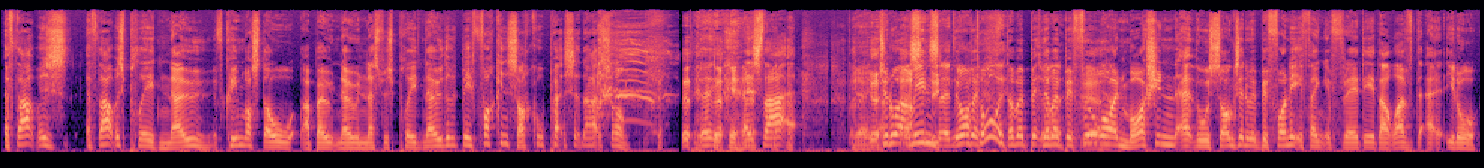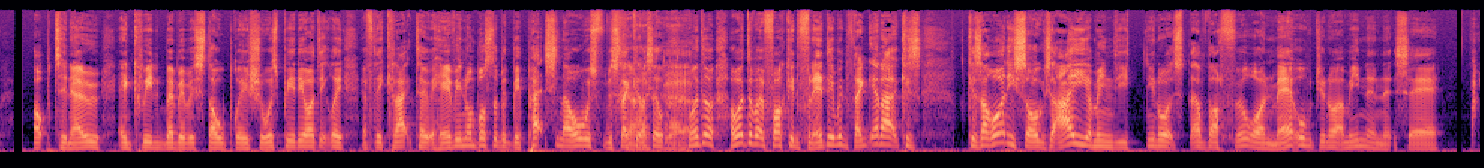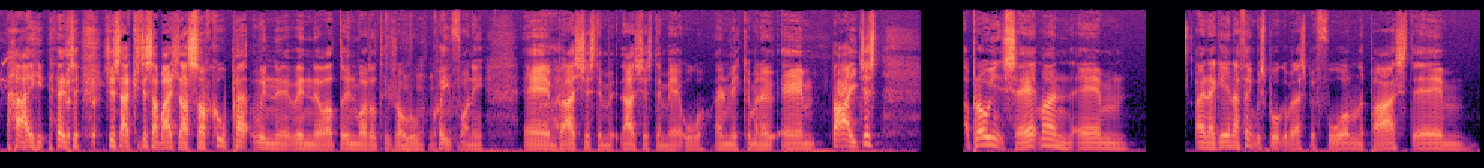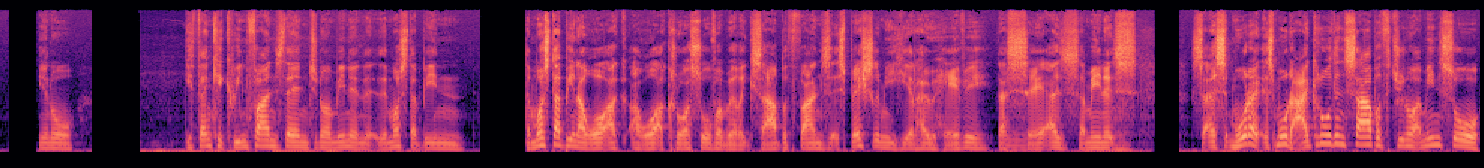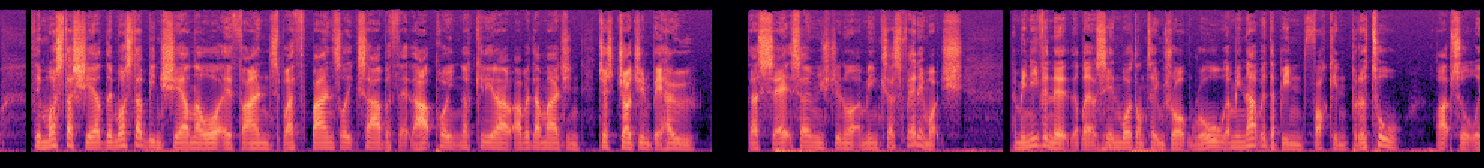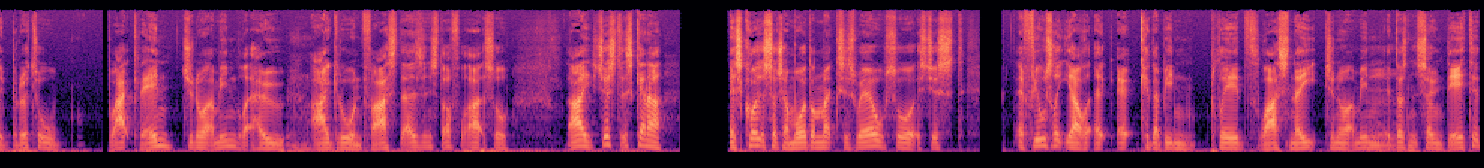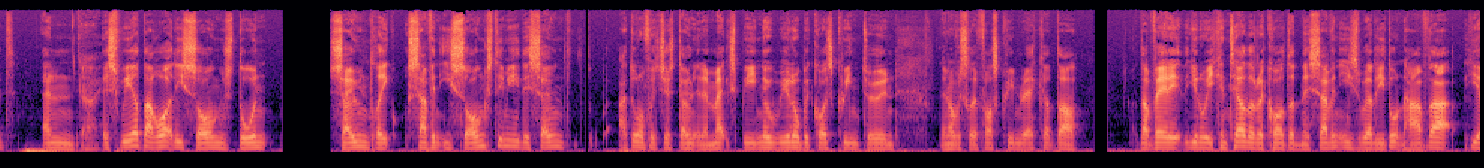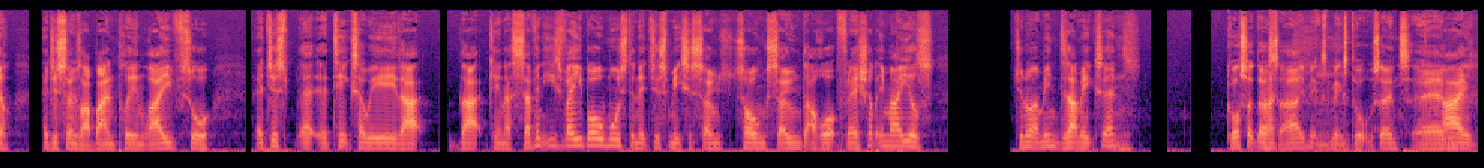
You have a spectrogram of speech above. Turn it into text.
if that was if that was played now, if Queen were still about now and this was played now, there would be fucking circle pits at that song. It's that. Yeah, Do you know what I mean? That's- There no, would, totally. there would be, there would be full Yeah. on motion at those songs, and it would be funny to think if Freddie had lived, uh, you know, up to now, and Queen maybe would still play shows periodically. If they cracked out heavy numbers, there would be pits, and I always was thinking to myself, I wonder, I wonder what fucking Freddie would think of that, because. Because a lot of these songs, I, I mean, you, you know, it's they're, they're full on metal. Do you know what I mean? And it's, uh, I just, just I could just imagine a circle pit when when they were doing Times Rock Roll. Quite funny, um, but that's just the that's just the metal in me coming out. Um, but I just a brilliant set, man. Um, and again, I think we spoke about this before in the past. Um, you know, you think of Queen fans, then do you know what I mean? And there must have been there must have been a lot of a lot of crossover with like Sabbath fans, especially when you hear how heavy this Mm. set is. I mean, it's mm. it's- it's more it's more aggro than Sabbath. Do you know what I mean? So they must have shared. They must have been sharing a lot of fans with bands like Sabbath at that point in their career. I, I would imagine, just judging by how this set sounds. Do you know what I mean? Because that's very much. I mean, even the, the like I was saying, mm. Modern Times Rock and Roll. I mean, that would have been fucking brutal, absolutely brutal back then. Do you know what I mean? Like how mm. aggro and fast it is and stuff like that. So, aye, it's just it's kind of it's because it's such a modern mix as well. So it's just it feels like yeah, it, it could have been played last night. Do you know what I mean? Mm. It doesn't sound dated, and Aye. it's weird. A lot of these songs don't sound like 70s songs to me. They sound I don't know if it's just down to the mix being you know, because Queen two and, and obviously the first Queen record they're they're very you know you can tell they're recorded in the 70s where you don't have that here. It just sounds like a band playing live. So it just it, it takes away that that kind of 70s vibe almost and it just makes the sound song sound a lot fresher to my ears. Do you know what I mean? Does that make sense? Of course it does. Aye, makes makes total sense. Um, Aye,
